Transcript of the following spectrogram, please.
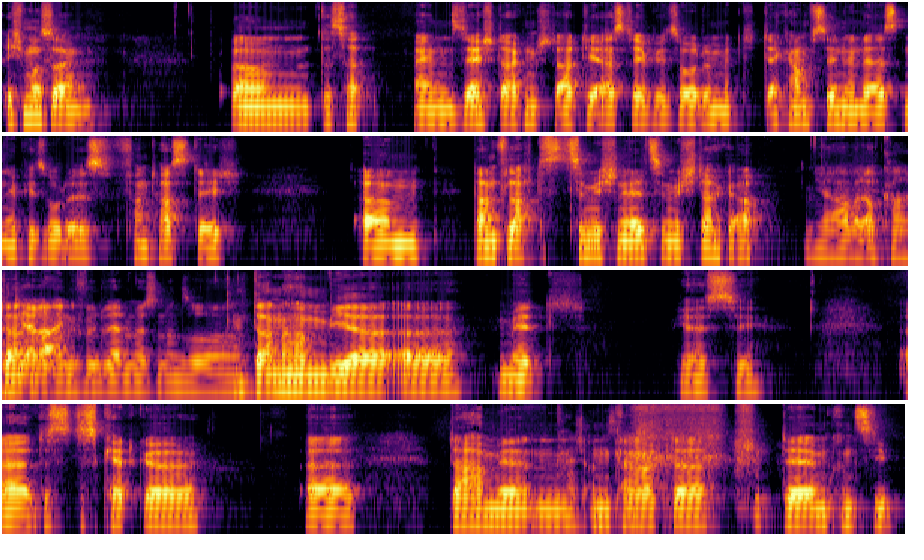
ich muss sagen, ähm, das hat einen sehr starken Start. Die erste Episode mit der Kampfszene in der ersten Episode ist fantastisch. Ähm, dann flacht es ziemlich schnell, ziemlich stark ab. ja, weil auch Charaktere eingeführt werden müssen und so. Dann haben wir äh, mit, wie heißt sie? Äh, das, das Catgirl. Äh, da haben wir einen, einen. Charakter, der im Prinzip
